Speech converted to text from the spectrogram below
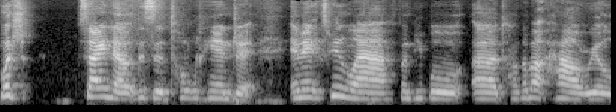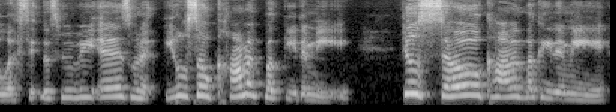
Which, side note, this is a total tangent. It makes me laugh when people uh, talk about how realistic this movie is. When it feels so comic booky to me, it feels so comic booky to me.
